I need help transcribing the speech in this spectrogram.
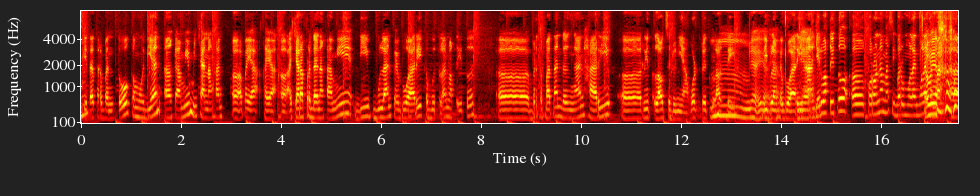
Mhm. kita terbentuk, kemudian eh, kami mencanangkan eh, apa ya kayak eh, acara perdana kami di bulan Februari kebetulan waktu itu eh, bertepatan dengan hari eh, Read Aloud sedunia, World Read Aloud Day Hmm, ya, ya, di bulan ya. Februari. Iya. Nah, jadi waktu itu eh, corona masih baru mulai-mulai Oh, ya, iya. Mbak. Eh,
